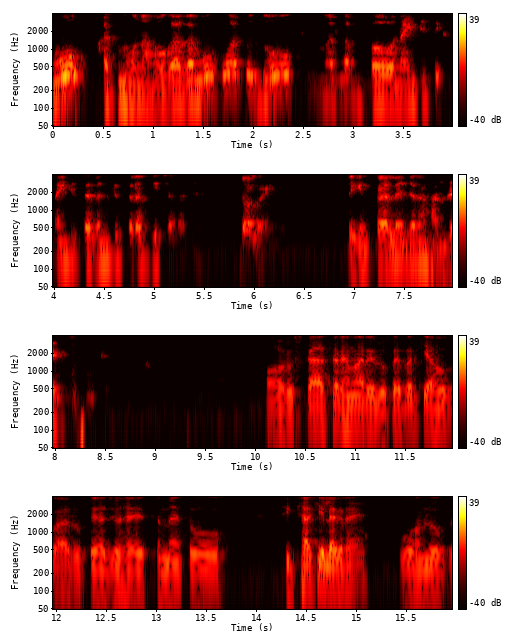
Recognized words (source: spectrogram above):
वो खत्म होना होगा। अगर वो हुआ तो दो मतलब 96 97 की तरफ़ भी चला जाए डॉलर लेकिन पहले जरा हंड्रेड की टूटे और उसका असर हमारे रुपए पर क्या होगा? रुपया जो है इस समय तो ठीक ठाक ही लग रहा है। वो हम लोग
